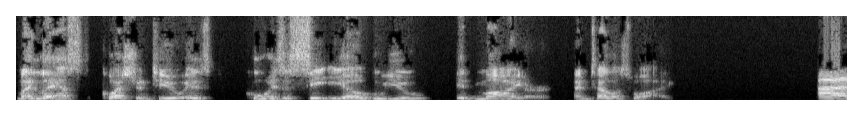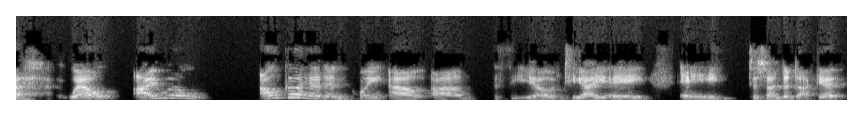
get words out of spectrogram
my last question to you is who is a CEO who you admire and tell us why? Uh, well, I will, I'll go ahead and point out um, the CEO of TIAA, Thasunda Duckett.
